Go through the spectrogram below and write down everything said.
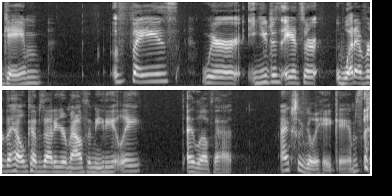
game phase where you just answer whatever the hell comes out of your mouth immediately. I love that. I actually really hate games. and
